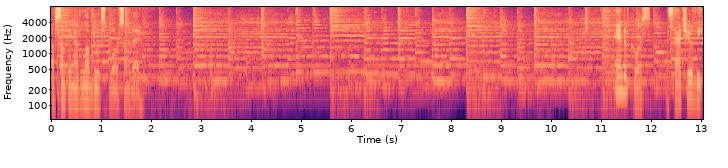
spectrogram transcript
of something I'd love to explore someday. And of course, a statue of the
